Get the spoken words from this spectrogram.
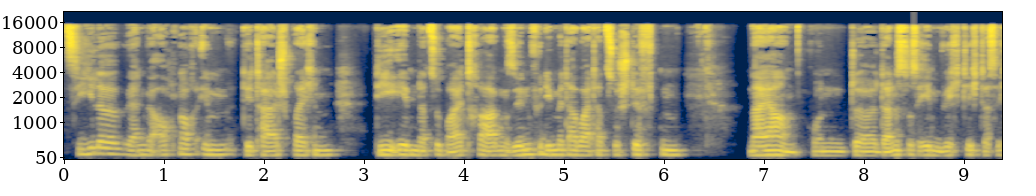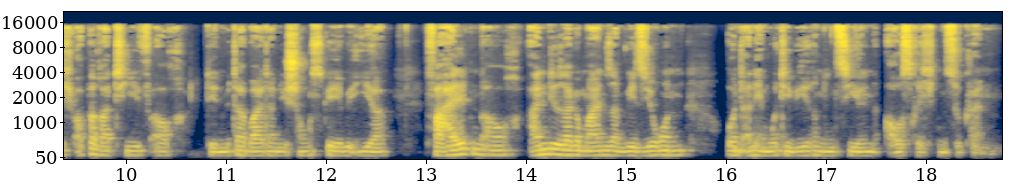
Ziele werden wir auch noch im Detail sprechen, die eben dazu beitragen, Sinn für die Mitarbeiter zu stiften. Naja, und äh, dann ist es eben wichtig, dass ich operativ auch den Mitarbeitern die Chance gebe, ihr Verhalten auch an dieser gemeinsamen Vision und an den motivierenden Zielen ausrichten zu können.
